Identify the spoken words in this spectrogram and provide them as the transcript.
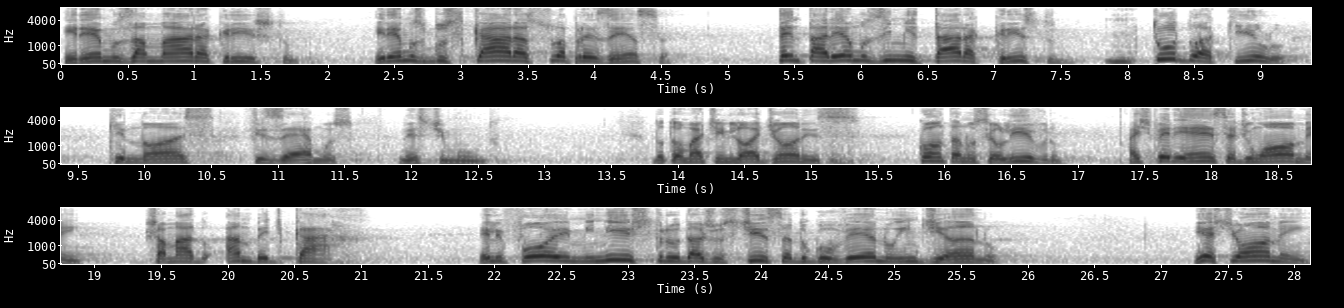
iremos amar a Cristo, iremos buscar a Sua presença, tentaremos imitar a Cristo em tudo aquilo que nós fizermos neste mundo. Dr. Martin Lloyd Jones conta no seu livro a experiência de um homem chamado Ambedkar. Ele foi ministro da justiça do governo indiano. E este homem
